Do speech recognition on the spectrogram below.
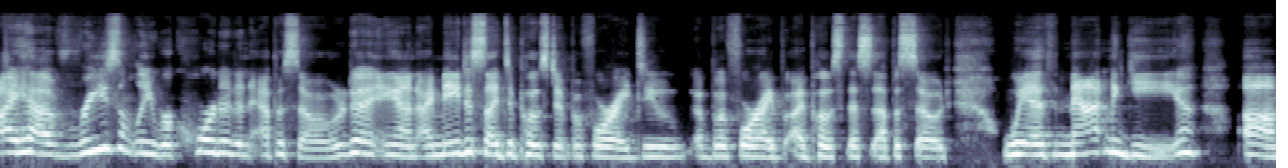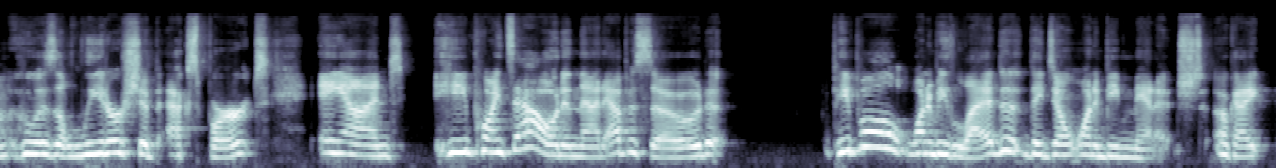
I have recently recorded an episode, and I may decide to post it before I do before I, I post this episode with Matt McGee, um, who is a leadership expert, and he points out in that episode people want to be led they don't want to be managed okay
